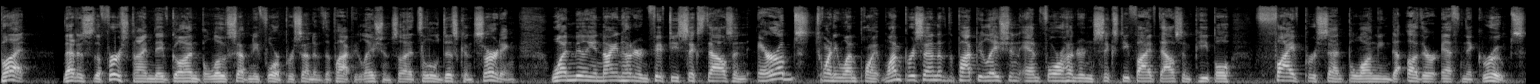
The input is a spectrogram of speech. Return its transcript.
but that is the first time they've gone below 74% of the population, so that's a little disconcerting. 1,956,000 Arabs, 21.1% of the population, and 465,000 people, 5% belonging to other ethnic groups.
